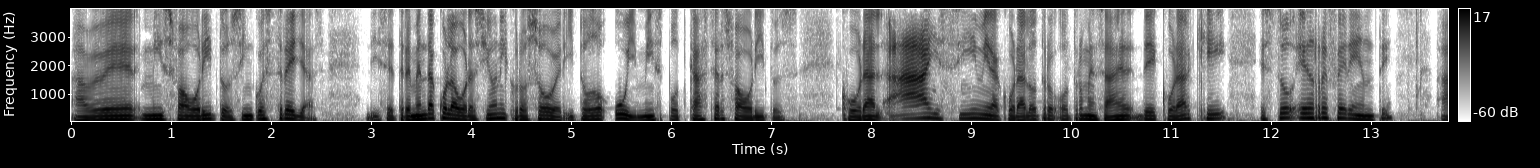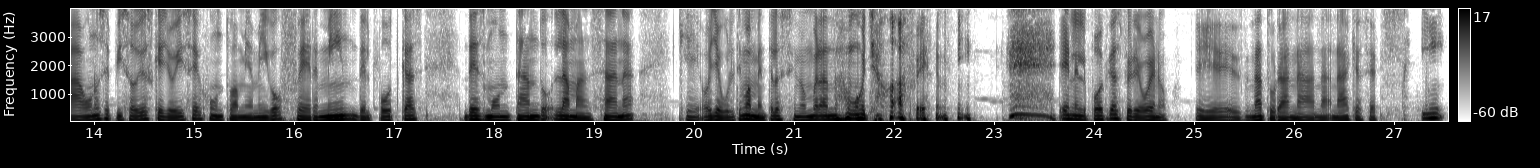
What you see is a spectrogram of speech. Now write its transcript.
A ver, mis favoritos, cinco estrellas. Dice, tremenda colaboración y crossover y todo. Uy, mis podcasters favoritos. Coral. Ay, sí, mira, Coral, otro, otro mensaje de Coral que esto es referente a unos episodios que yo hice junto a mi amigo Fermín del podcast Desmontando la Manzana. Que, oye, últimamente lo estoy nombrando mucho a Fermín en el podcast, pero bueno, es natural, nada, nada, que hacer. Y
